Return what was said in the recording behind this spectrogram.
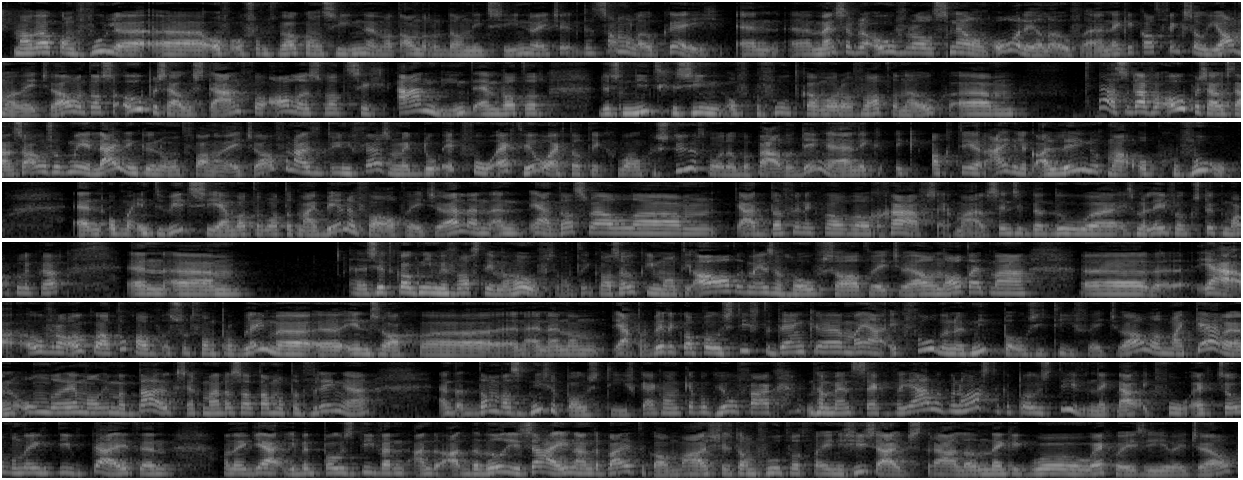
maar wel kan voelen, uh, of, of soms wel kan zien en wat anderen dan niet zien, weet je. Dat is allemaal oké. En uh, mensen hebben er overal snel een oordeel over. En denk ik, dat vind ik zo jammer, weet je wel. Want als ze open zouden staan voor alles wat zich aandient en wat er dus niet gezien of gevoeld kan worden of wat dan ook... Um, ja, als ze daarvoor open zou staan, zouden ze ook meer leiding kunnen ontvangen, weet je wel, vanuit het universum. Ik bedoel, ik voel echt heel erg dat ik gewoon gestuurd word op bepaalde dingen. En ik, ik acteer eigenlijk alleen nog maar op gevoel. En op mijn intuïtie en wat er wat op mij binnenvalt, weet je wel. En, en ja, dat is wel, ehm, ja, dat vind ik wel, wel gaaf, zeg maar. Sinds ik dat doe, uh, is mijn leven ook een stuk makkelijker. En um, uh, zit ik ook niet meer vast in mijn hoofd. Want ik was ook iemand die altijd met zijn hoofd zat, weet je wel. En altijd maar, uh, ja, overal ook wel toch al een soort van problemen uh, inzag. en, en, en dan ja, probeerde ik wel positief te denken. Maar ja, ik voelde het niet positief, weet je wel. Want mijn kern, onder helemaal in mijn buik, zeg maar, daar zat allemaal te wringen. En dan was het niet zo positief. Kijk, want ik heb ook heel vaak dat mensen zeggen van ja, maar ik ben hartstikke positief. En dan denk ik, nou, ik voel echt zoveel negativiteit. En dan denk ik, ja, je bent positief en aan dat wil je zijn aan de buitenkant. Maar als je dan voelt wat voor energie ze uitstralen, dan denk ik, wow, wegwezen hier, weet je wel.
